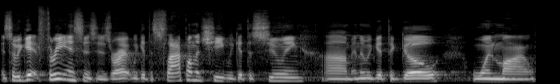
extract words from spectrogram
And so we get three instances, right? We get the slap on the cheek, we get the suing, um, and then we get the go one mile.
